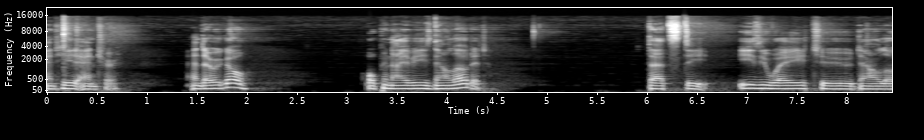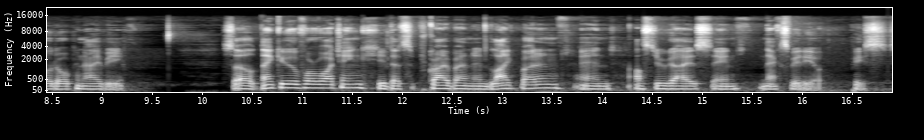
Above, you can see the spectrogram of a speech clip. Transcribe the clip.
and hit enter. And there we go. OpenIV is downloaded. That's the easy way to download OpenIV. So thank you for watching, hit that subscribe button and like button and I'll see you guys in next video. Peace.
